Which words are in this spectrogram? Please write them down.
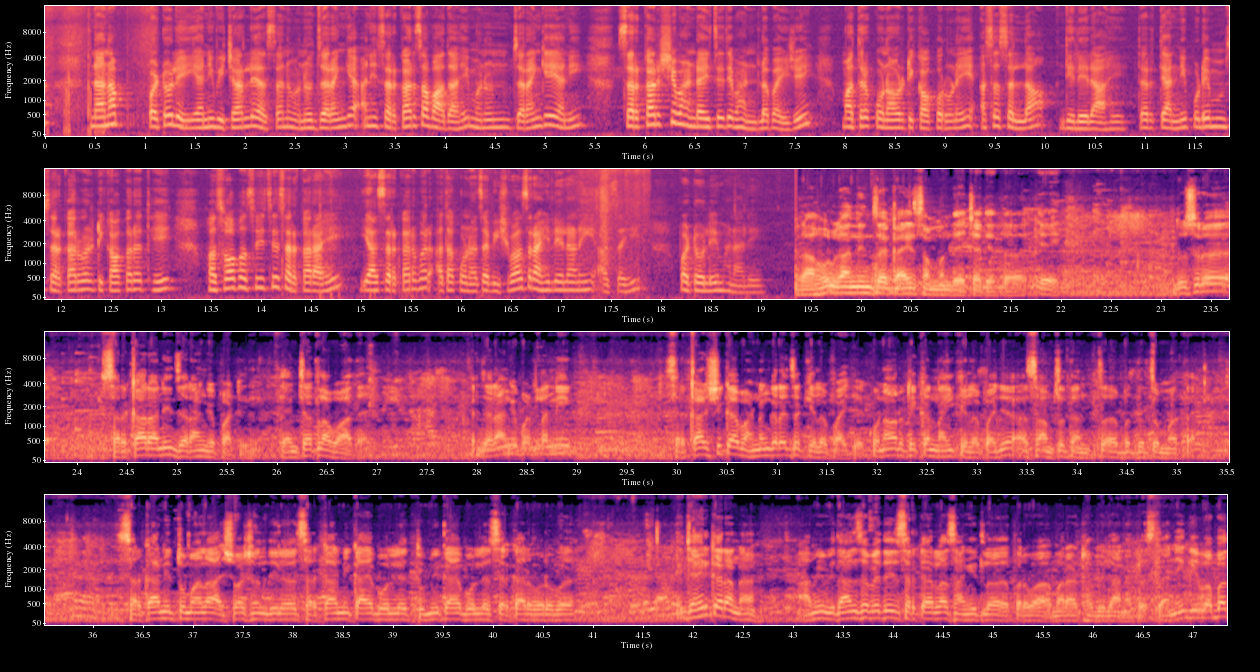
नाना पटोले यांनी विचारले असताना मनोज जरांगे आणि सरकारचा वाद आहे म्हणून जरांगे यांनी सरकारशी भांडायचे ते भांडलं पाहिजे. मात्र कोणावर टीका करू नये असा सल्ला दिलेला आहे. तर त्यांनी पुढे सरकारवर टीका करत हे फसवाफसवीचे सरकार आहे. या सरकारवर आता कोणाचा विश्वास राहिलेला नाही असंही पटोले म्हणाले. राहुल गांधींचा काय संबंध याच्यात येतं. एक. दुसरं सरकार आणि जरांगे पाटील यांच्यातला वाद आहे. जरांगे पाटलांनी सरकारशी काय भांडण करायचं केलं पाहिजे कोणावर टीका नाही केलं पाहिजे असं आमचं त्यांच्याबद्दलचं मत आहे. सरकारने तुम्हाला आश्वासन दिलं सरकारने काय बोलले तुम्ही काय बोलले सरकारबरोबर जाहीर करा ना. आम्ही विधानसभेतही सरकारला सांगितलं परवा मराठा बिल आणत असताना की बाबा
